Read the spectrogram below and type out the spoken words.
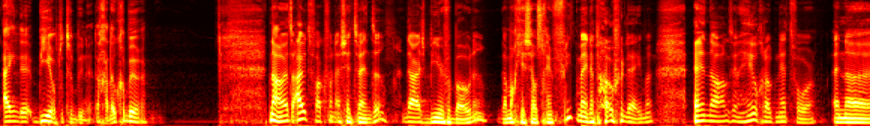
einde bier op de tribune. Dat gaat ook gebeuren. Nou, het uitvak van FC Twente, daar is bier verboden. Daar mag je zelfs geen friet mee naar boven nemen. En daar hangt een heel groot net voor. En eh,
